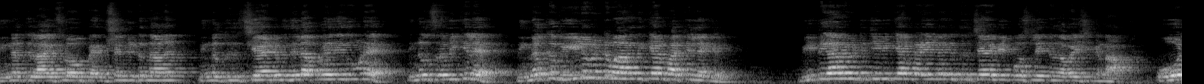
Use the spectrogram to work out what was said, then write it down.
നിങ്ങൾക്ക് ലൈഫ് ലോങ് പെൻഷൻ കിട്ടുന്നതാണ്. നിങ്ങൾ തീർച്ചയായിട്ടും ഇതിൽ അപ്ലൈ ചെയ്തുകൂടെ? നിങ്ങൾ ശ്രമിക്കില്ലേ? നിങ്ങൾക്ക് വീട് വിട്ട് മാറി നിൽക്കാൻ പറ്റില്ലെങ്കിൽ വീട്ടുകാരെ വിട്ട് ജീവിക്കാൻ കഴിയില്ലെങ്കിൽ തീർച്ചയായും ഈ പോസ്റ്റിലേക്ക് അപേക്ഷിക്കണ്ട. ഓൾ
